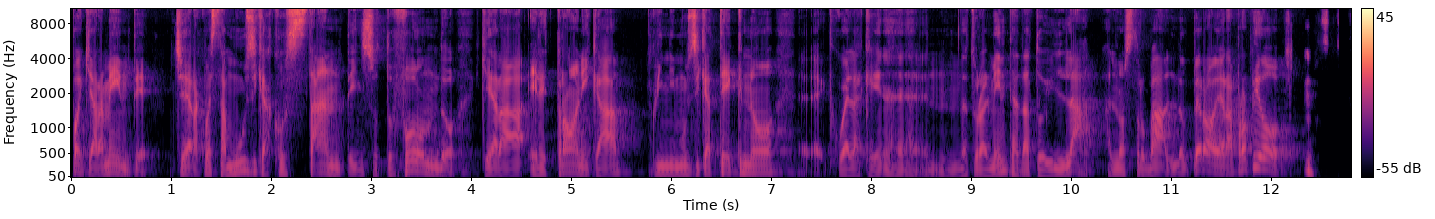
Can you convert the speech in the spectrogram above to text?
Poi chiaramente c'era questa musica costante in sottofondo che era elettronica quindi musica techno, eh, quella che eh, naturalmente ha dato il là al nostro ballo, però era proprio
